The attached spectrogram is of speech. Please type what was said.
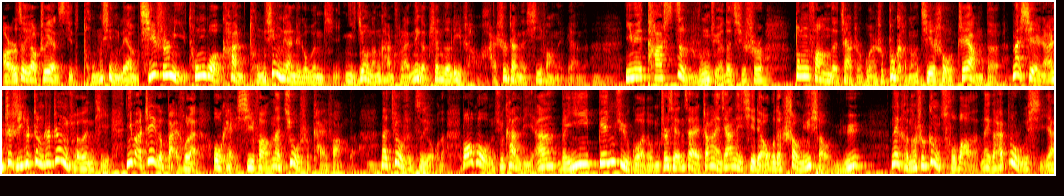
儿子要遮掩自己的同性恋，其实你通过看同性恋这个问题，你就能看出来那个片子立场还是站在西方那边的，因为他自始至终觉得其实东方的价值观是不可能接受这样的。那显然这是一个政治正确问题，你把这个摆出来，OK，西方那就是开放的，那就是自由的。包括我们去看李安唯一编剧过的，我们之前在张艾嘉那期聊过的《少女小鱼》，那可能是更粗暴的，那个还不如《喜宴》，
